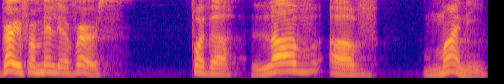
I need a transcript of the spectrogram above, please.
very familiar verse. For the love of money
